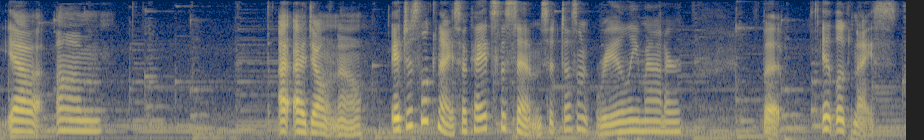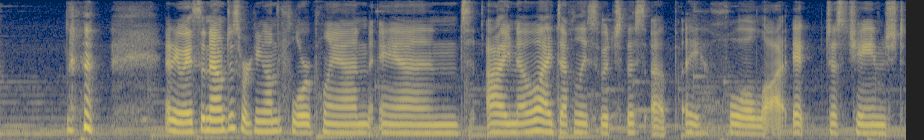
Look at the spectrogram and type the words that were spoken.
Yeah, um, I, I don't know. It just looked nice, okay? It's The Sims. It doesn't really matter, but it looked nice. Anyway, so now I'm just working on the floor plan, and I know I definitely switched this up a whole lot. It just changed,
